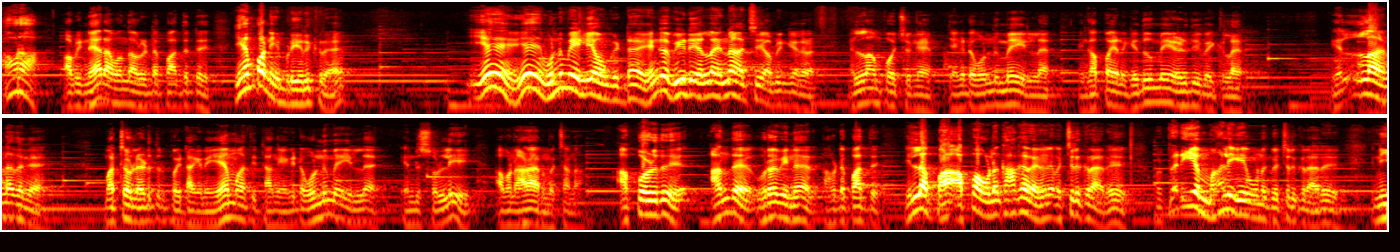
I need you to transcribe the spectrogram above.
அவரா? அப்படி நேராக வந்து அவர்கிட்ட பார்த்துட்டு ஏன்பா நீ இப்படி இருக்கிற? ஏன் ஏன் ஒன்றுமே இல்லையா உங்ககிட்ட எங்கள் வீடு எல்லாம் என்ன ஆச்சு? அப்படின்னு கேட்குறேன் எல்லாம் போச்சுங்க. என்கிட்ட ஒன்றுமே இல்லை. எங்கள் அப்பா எனக்கு எதுவுமே எழுதி வைக்கல. எல்லாம் என்னதுங்க? மற்றவர்கள் எடுத்துகிட்டு போயிட்டாங்க. என்னை ஏமாற்றிட்டாங்க என்கிட்ட ஒன்றுமே இல்லை. என்று சொல்லி அவன் ஆட ஆரம்பிச்சானா அப்பொழுது அந்த உறவினர் அவர்கிட்ட பார்த்து இல்லப்பா அப்பா உனக்காக வச்சிருக்கிறாரு. ஒரு பெரிய மாளிகை உனக்கு வச்சிருக்கிறாரு. நீ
